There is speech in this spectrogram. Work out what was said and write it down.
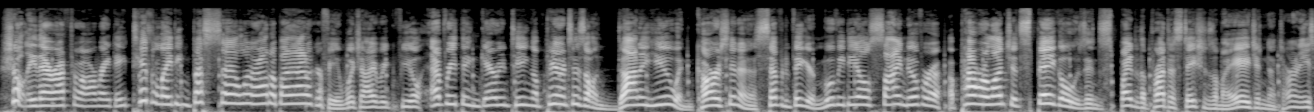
Shortly thereafter, I'll write a titillating bestseller autobiography in which I reveal everything guaranteeing appearances on Donahue and Carson and a seven figure movie deal signed over a, a power lunch at Spago's in spite of the protestations of my agent and attorneys,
